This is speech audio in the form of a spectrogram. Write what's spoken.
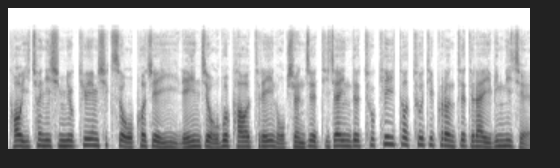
더 2026 QM6 오퍼즈 에이 레인즈 오브 파워트레인 옵션즈 디자인드 투 케이터 투 디프런트 드라이빙 니즈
